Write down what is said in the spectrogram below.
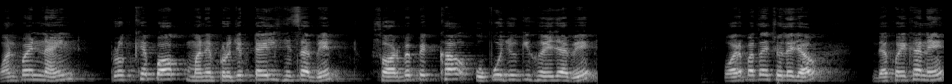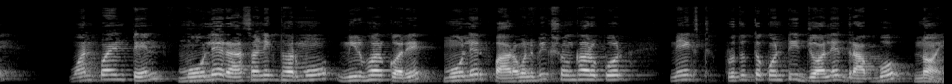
ওয়ান পয়েন্ট নাইন প্রক্ষেপক মানে প্রজেক্টাইল হিসাবে সর্বাপেক্ষা উপযোগী হয়ে যাবে। পরের পাতায় চলে যাও। দেখো এখানে ওয়ান পয়েন্ট টেন মৌলের রাসায়নিক ধর্ম নির্ভর করে মৌলের পারমাণবিক সংখ্যার উপর। নেক্সট প্রদত্ত কোনটি জলে দ্রাব্য নয়?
